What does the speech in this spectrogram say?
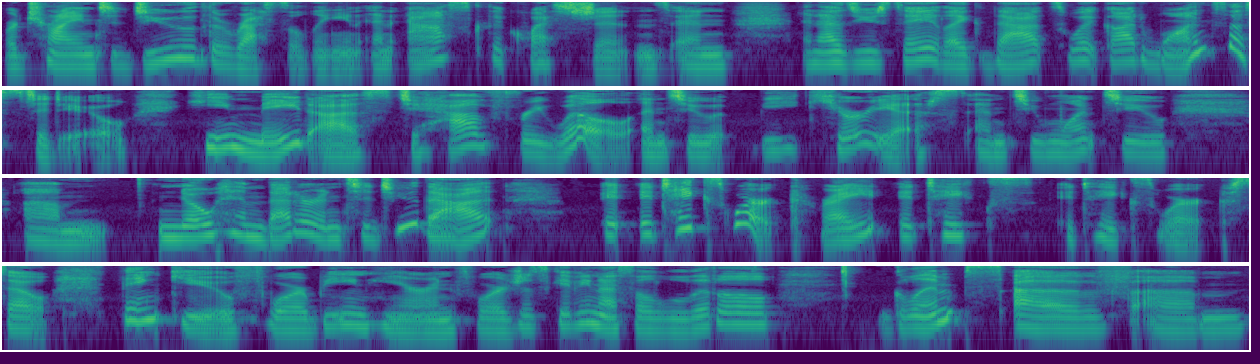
we're trying to do the wrestling and ask the questions. And and as you say like that's what god wants us to do. He made us to have free will and to be curious and to want to um, know him better. And to do that it, it takes work right? It takes it takes work. So thank you for being here and for just giving us a little glimpse of um,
